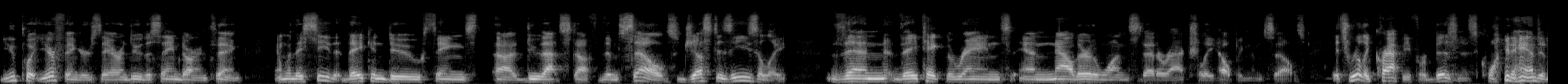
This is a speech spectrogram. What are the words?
you put your fingers there and do the same darn thing. And when they see that they can do things, uh, do that stuff themselves just as easily, then they take the reins and now they're the ones that are actually helping themselves. It's really crappy for business, quite handed,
